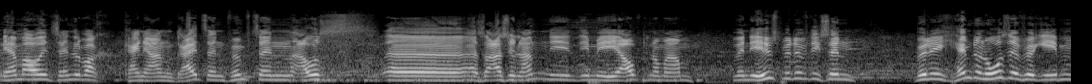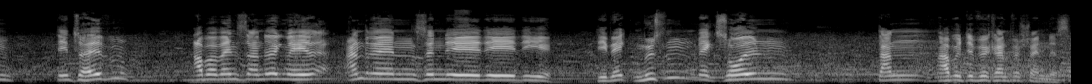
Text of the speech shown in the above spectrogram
wir haben auch in Sendelbach, keine Ahnung, 13, 15 Aus, äh, also Asylanten, die, die wir hier aufgenommen haben. Wenn die hilfsbedürftig sind, würde ich Hemd und Hose dafür geben, denen zu helfen. Aber wenn es dann irgendwelche anderen sind, die, die, die, die weg müssen, weg sollen, dann habe ich dafür kein Verständnis.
